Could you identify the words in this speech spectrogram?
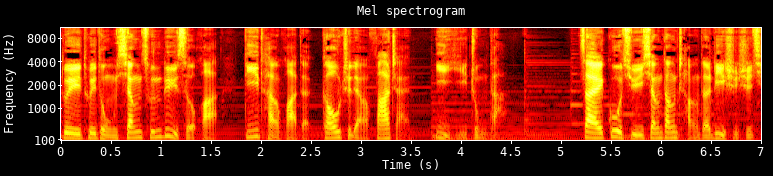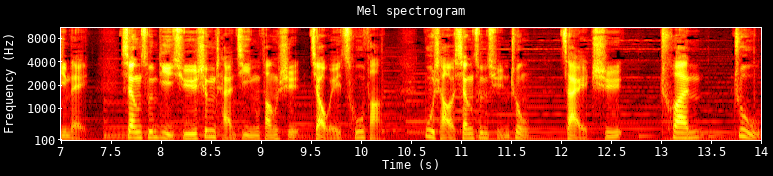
对推动乡村绿色化、低碳化的高质量发展意义重大。在过去相当长的历史时期内，乡村地区生产经营方式较为粗放。不少乡村群众在吃、穿、住、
